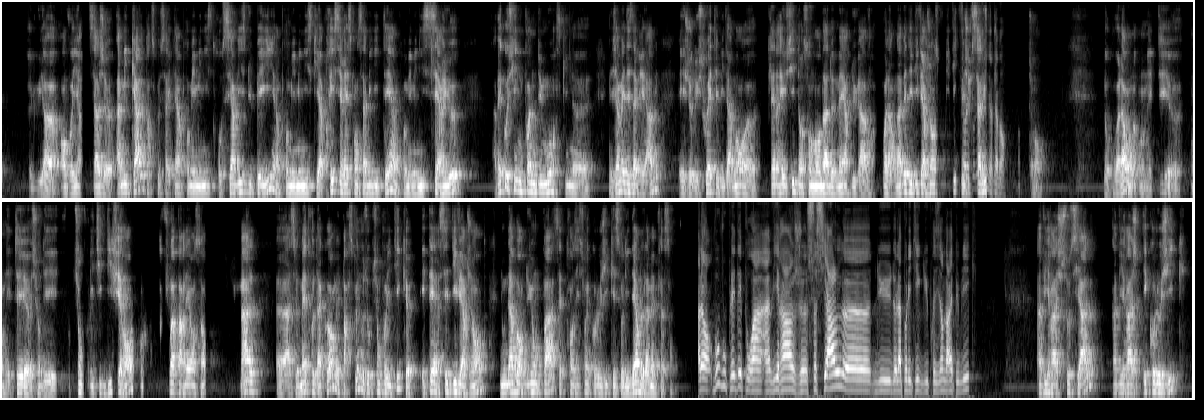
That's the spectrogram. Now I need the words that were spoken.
lui envoyer un message amical parce que ça a été un Premier ministre au service du pays, un Premier ministre qui a pris ses responsabilités, un Premier ministre sérieux, avec aussi une pointe d'humour, ce qui n'est jamais désagréable. Et je lui souhaite évidemment euh, pleine réussite dans son mandat de maire du Havre. Voilà, on avait des divergences politiques, mais je salue notamment. Donc voilà, on, était, euh, on était euh, sur des options politiques différentes, on a parfois parlé ensemble, du mal euh, à se mettre d'accord, mais parce que nos options politiques étaient assez divergentes, nous n'abordions pas cette transition écologique et solidaire de la même façon. Alors, vous, vous plaidez pour un, virage social euh, du, de la politique du président de la République? Un virage social, un virage écologique,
